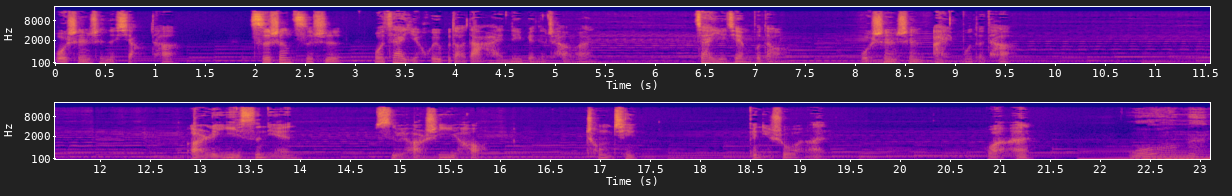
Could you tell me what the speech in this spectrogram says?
我深深的想她。此生此世，我再也回不到大海那边的长安，再也见不到我深深爱慕的她。二零一四年四月二十一号，重庆，跟你说晚安，晚安。我们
